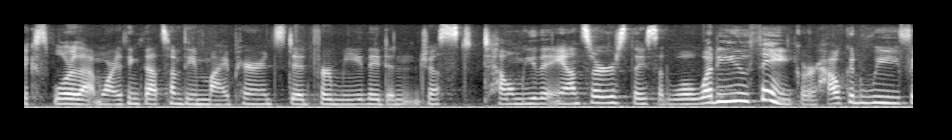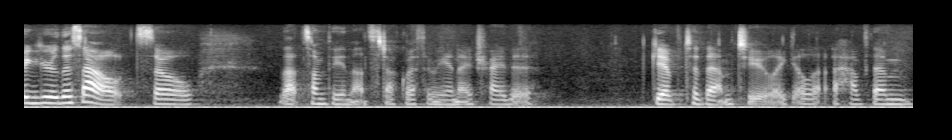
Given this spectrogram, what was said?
explore that more. I think that's something my parents did for me. They didn't just tell me the answers. They said, "Well, what do you think?" or "How could we figure this out?" So that's something that stuck with me, and I try to give to them too. Like have them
